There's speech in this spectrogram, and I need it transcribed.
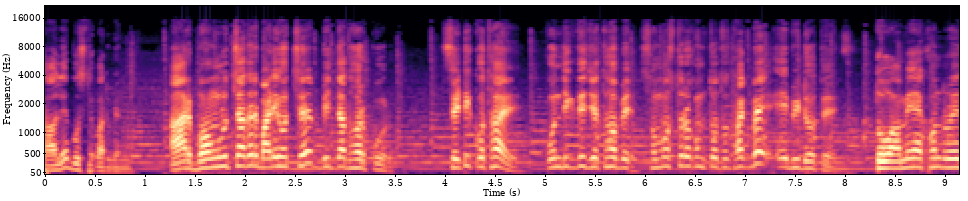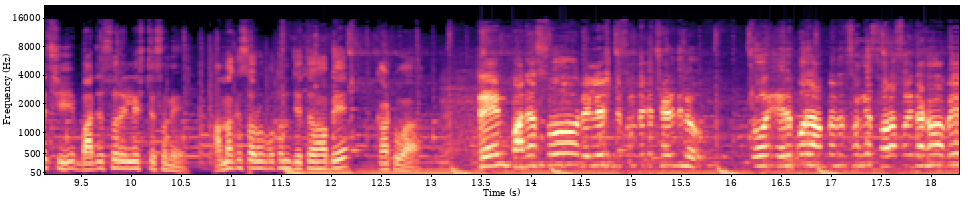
তাহলে বুঝতে পারবেন। আর বংলুচ্চাদের বাড়ি হচ্ছে বিদ্যাধরপুর। সেটি কোথায়, কোন দিক দিয়ে যেতে হবে, সমস্ত রকম তথ্য থাকবে এই ভিডিওতে। তো আমি এখন রয়েছি বাজেশ্বর রেল স্টেশনে আমাকে সর্বপ্রথম যেতে হবে Katwa. Train Bazarsau railway station থেকে ছেড়ে দিল। তো এরপরে আপনাদের সঙ্গে সরাসরি দেখা হবে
